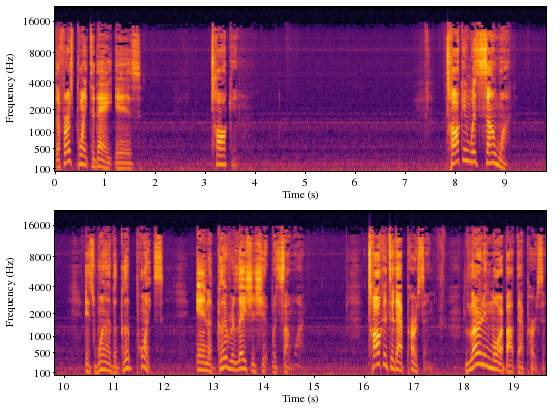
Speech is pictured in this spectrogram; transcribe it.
The first point today is talking. Talking with someone is one of the good points in a good relationship with someone. Talking to that person, learning more about that person.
